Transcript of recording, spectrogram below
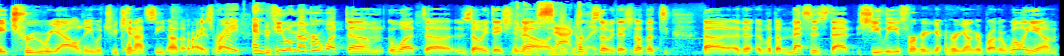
a true reality which we cannot see otherwise, right? Right, and- if you remember what um, what uh, Zooey Deschanel, Exactly. Zooey Deschanel, the, uh, the, with the message that she leaves for her her younger brother William,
